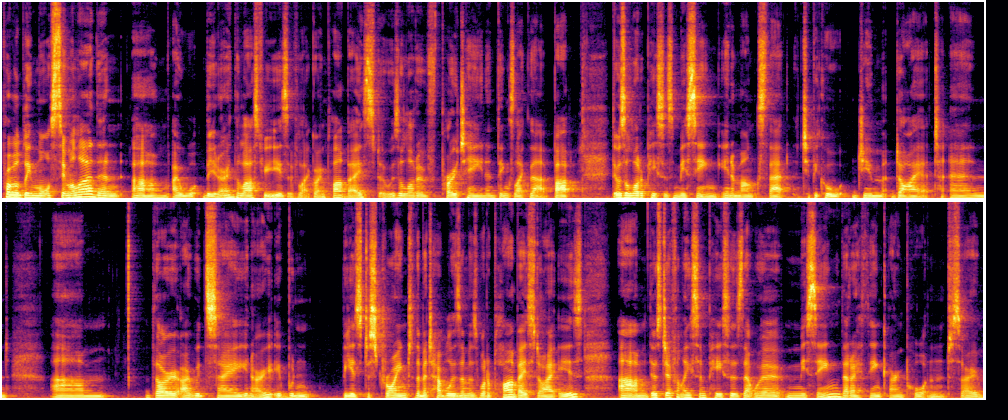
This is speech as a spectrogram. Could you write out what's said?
Probably more similar than um, I, you know, the last few years of like going plant based. It was a lot of protein and things like that, but there was a lot of pieces missing in amongst that typical gym diet. And um, though I would say, you know, it wouldn't be as destroying to the metabolism as what a plant based diet is, um, there's definitely some pieces that were missing that I think are important. So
